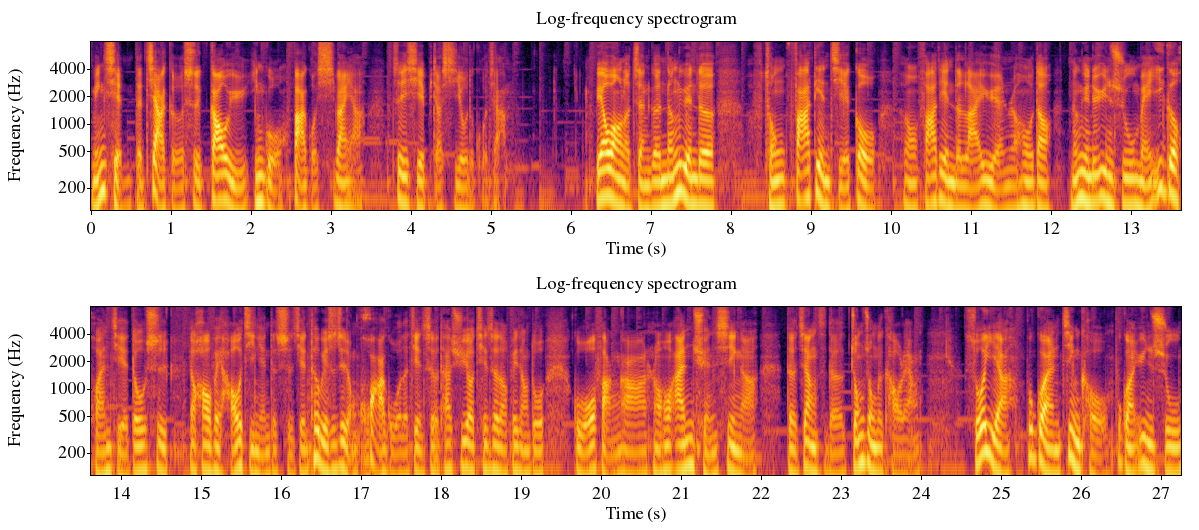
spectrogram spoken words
明显的价格是高于英国、法国、西班牙这一些比较西欧的国家。不要忘了，整个能源的从发电结构，然后发电的来源，然后到能源的运输，每一个环节都是要耗费好几年的时间。特别是这种跨国的建设，它需要牵涉到非常多国防啊，然后安全性啊的这样子的种种的考量。所以啊，不管进口，不管运输，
